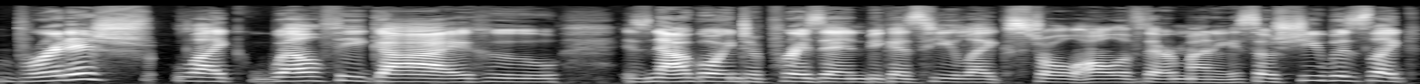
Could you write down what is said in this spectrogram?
British like wealthy guy who is now going to prison because he like stole all of their money. So she was like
